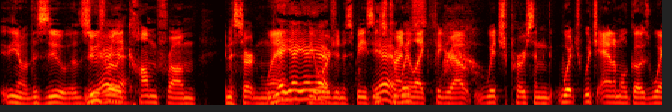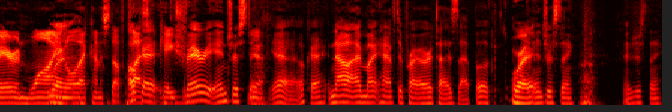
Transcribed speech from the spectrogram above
you know the zoo. The zoos Yeah, really yeah. come from. In a certain way, Yeah, yeah, yeah, the yeah. origin of species, Yeah, trying which- to like figure out which person, which which animal goes where and why, and all that kind of stuff. Okay. Classification. Very interesting. Yeah. Yeah. Okay. Now I might have to prioritize that book. right Interesting. Interesting.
